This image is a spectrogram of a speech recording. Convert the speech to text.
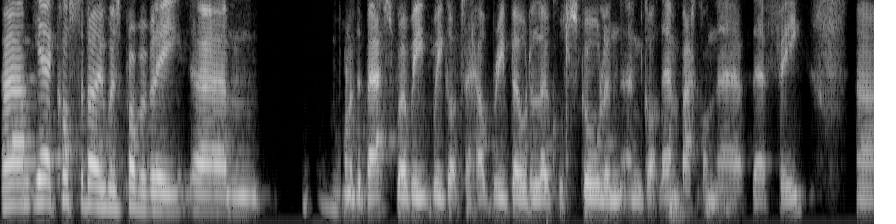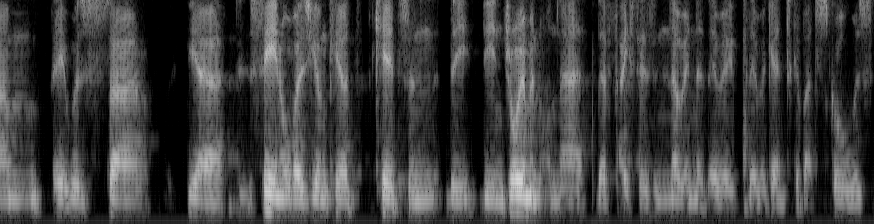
Um, yeah, Kosovo was probably um, one of the best where we, we got to help rebuild a local school and, and got them back on their, their feet. Um, it was uh, yeah, seeing all those young kid, kids and the the enjoyment on their their faces and knowing that they were they were getting to go back to school was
